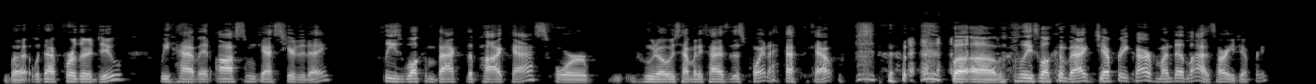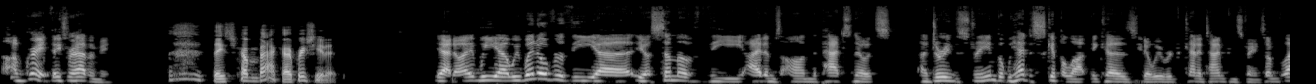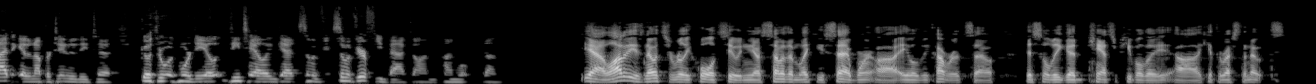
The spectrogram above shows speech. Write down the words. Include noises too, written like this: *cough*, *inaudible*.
But without further ado, we have an awesome guest here today. Please welcome back to the podcast for who knows how many times at this point. I have to count. *laughs* but um, *laughs* please welcome back Geoffrey Card from Undead Labs. How are you, Geoffrey? I'm great. Thanks for having me. *laughs* Thanks for coming back. I appreciate it. Yeah, no, I, we uh, we went over the uh, you know some of the items on the patch notes uh, during the stream, but we had to skip a lot because you know we were kind of time constrained. So I'm glad to get an opportunity to go through it with more deal, detail and get some of some of your feedback on on what we've done. Yeah, a lot of these notes are really cool too, and you know some of them, like you said, weren't uh, able to be covered. So this will be a good chance for people to uh, get the rest of the notes.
